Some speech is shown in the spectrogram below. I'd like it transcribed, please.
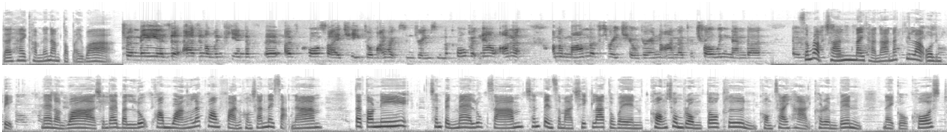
ได้ให้คำแนะนำต่อไปว่า For me, as, a, as an Olympian, of, uh, of course, I achieved all my hopes and dreams in the pool. But now I'm a, I'm a mum of three children. I'm a patrolling member. สำหรับฉันในฐานะนักกีฬาโอลิมปิก แน่นอนว่าฉันได้บรรลุความหวังและความฝันของฉันในสระน้ำแต่ตอนนี้ฉันเป็นแม่ลูกสาม ฉันเป็นสมาชิกลาดตระเวน ของชมรมโต้คลื่น ของชายหาดคาเรมเบนในโกโคสต์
